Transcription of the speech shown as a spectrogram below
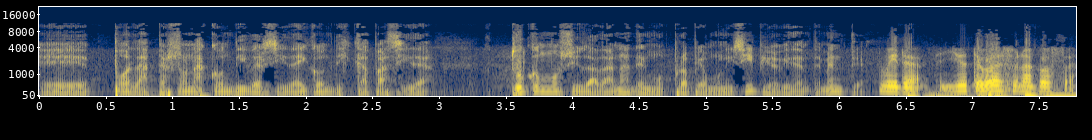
eh, por las personas con diversidad y con discapacidad. Tú como ciudadana del propio municipio, evidentemente. Mira, yo te voy a decir una cosa.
